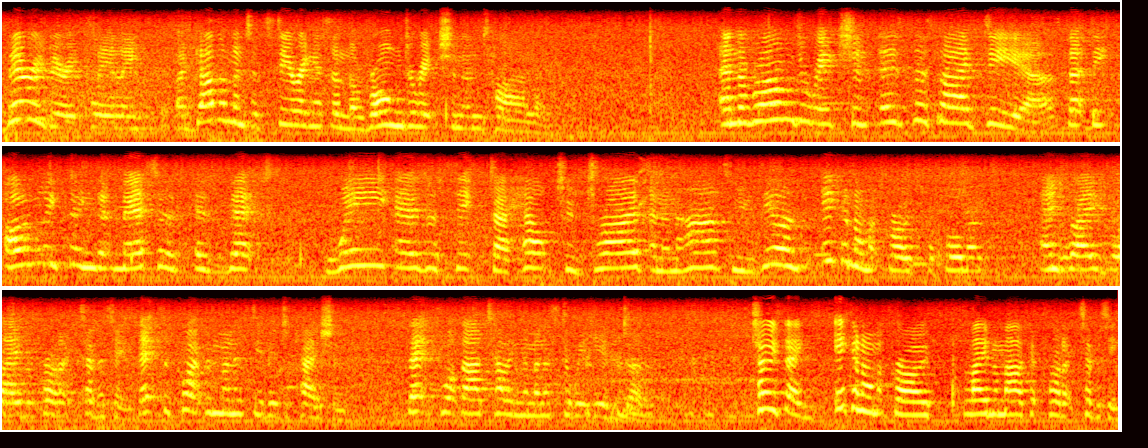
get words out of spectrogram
very, very clearly, the government is steering us in the wrong direction entirely. And the wrong direction is this idea that the only thing that matters is that we as a sector help to drive and enhance New Zealand's economic growth performance and raise labour productivity. That's a quote from the Ministry of Education. That's what they're telling the Minister we're here to do. Two things, economic growth, labour market productivity.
